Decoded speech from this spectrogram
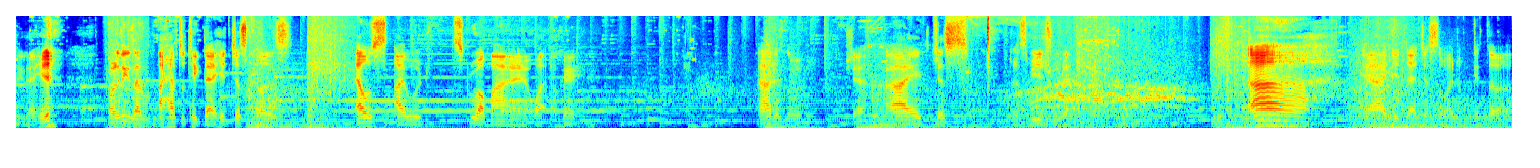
Take that hit. Funny thing is, I, I have to take that hit just because, else I would screw up my what? Okay. Ah, there's no way. Yeah, I just gonna speed it through then. Ah, yeah, I did that just so I don't get the.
